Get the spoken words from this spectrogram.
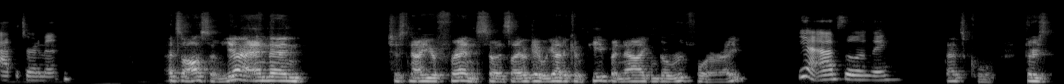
at the tournament. That's awesome. Yeah. And then just now you're friends. So it's like, okay, we got to compete, but now I can go root for her, right? Yeah, absolutely. That's cool. There's,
